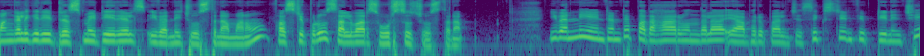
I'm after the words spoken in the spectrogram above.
Mangalagiri dress materials ఇవన్నీ చూస్తున్నాం మనం. ఫస్ట్ ఇప్పుడు సల్వార్ సూట్స్ చూస్తున్నాం. ఇవన్నీ ఏంటంటే పదహారు వందల యాభై రూపాయల నుంచి సిక్స్టీన్ ఫిఫ్టీ నుంచి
